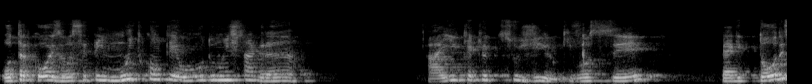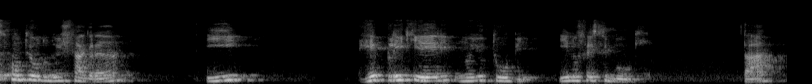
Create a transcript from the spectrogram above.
Outra coisa, você tem muito conteúdo no Instagram. Aí o que é que eu te sugiro? Que você pegue todo esse conteúdo do Instagram e replique ele no YouTube e no Facebook, tá?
